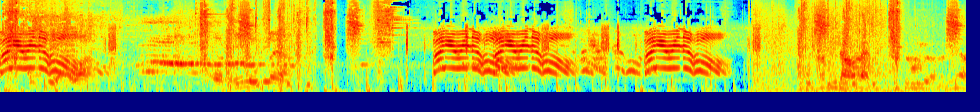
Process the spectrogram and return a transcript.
Fire in the เสียว hole! อะขนนี้ลุกเลยอะ Fire in the hole! Fire in the hole! Fire in the hole! ถ้าพี่ดาวแหละจะเหลือนะเนี่ย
